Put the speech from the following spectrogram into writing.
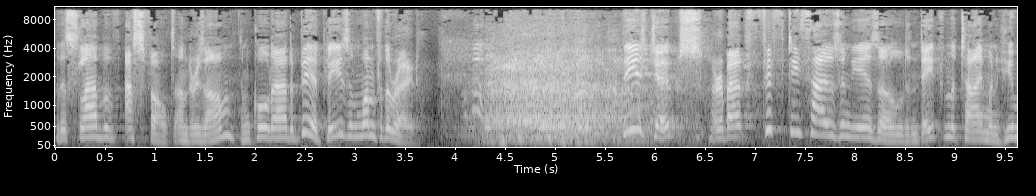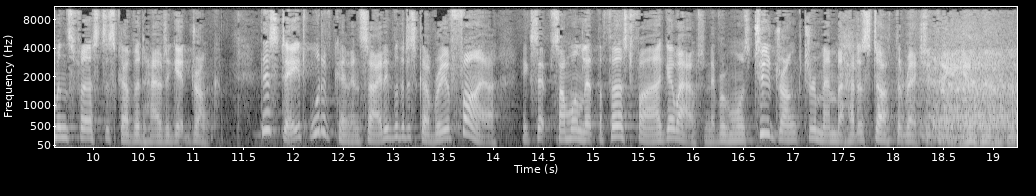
with a slab of asphalt under his arm and called out, a beer, please, and one for the road. These jokes are about 50,000 years old and date from the time when humans first discovered how to get drunk. This date would have coincided with the discovery of fire, except someone let the first fire go out and everyone was too drunk to remember how to start the wretched thing again.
